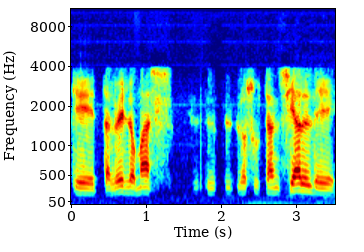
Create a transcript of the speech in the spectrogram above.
que tal vez lo más lo sustancial de,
